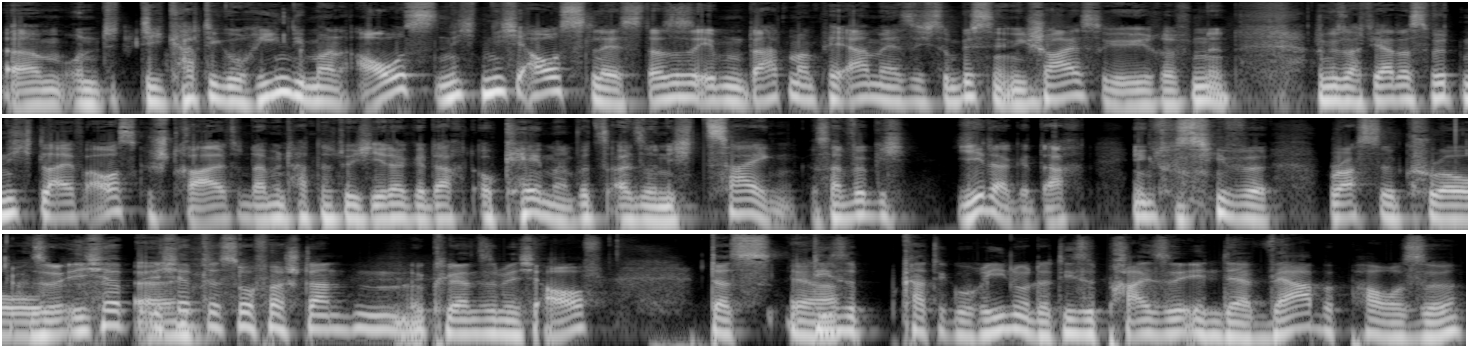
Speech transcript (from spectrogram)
Ähm, und die Kategorien, die man aus, nicht, nicht auslässt, das ist eben, da hat man PR-mäßig so ein bisschen in die Scheiße gegriffen und gesagt, ja, das wird nicht live ausgestrahlt. Und damit hat natürlich jeder gedacht, okay, man wird es also nicht zeigen. Das hat wirklich jeder gedacht, inklusive Russell Crowe. Also ich habe äh, ich hab das so verstanden, klären Sie mich auf, dass ja. diese Kategorien oder diese Preise in der Werbepause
